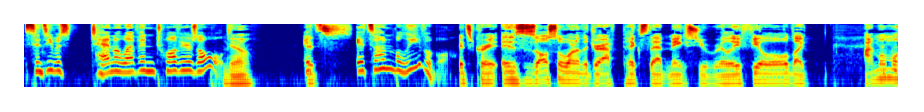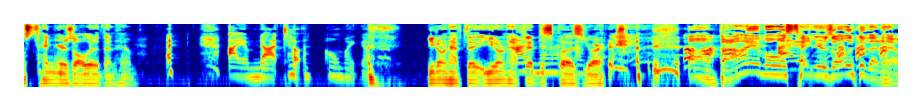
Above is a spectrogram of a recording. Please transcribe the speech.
since he was 10, 11, 12 years old. Yeah. It's it's unbelievable. It's great. This is also one of the draft picks that makes you really feel old. Like I'm almost ten years older than him. I am not telling. Oh my god. You don't have to. You don't have to I'm not- disclose I'm yours. uh, but I am almost I- ten years older than him,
